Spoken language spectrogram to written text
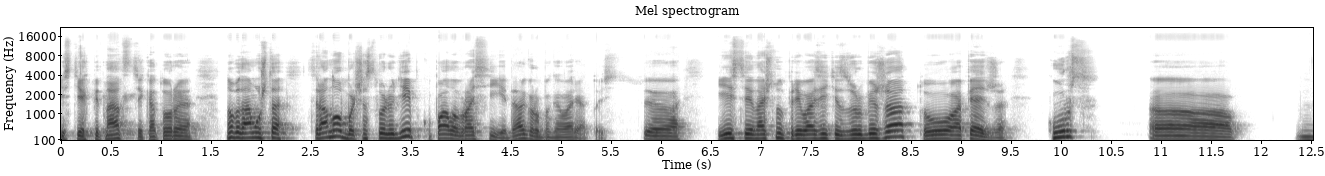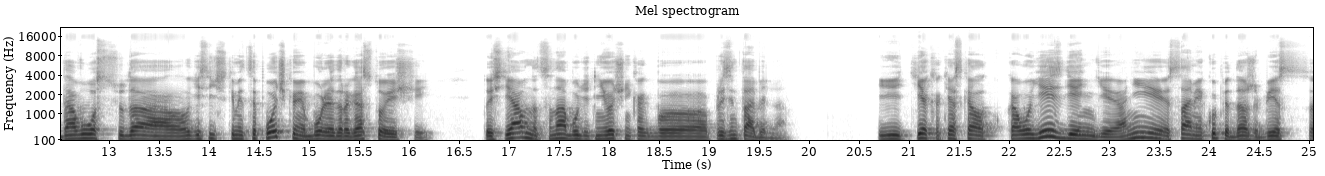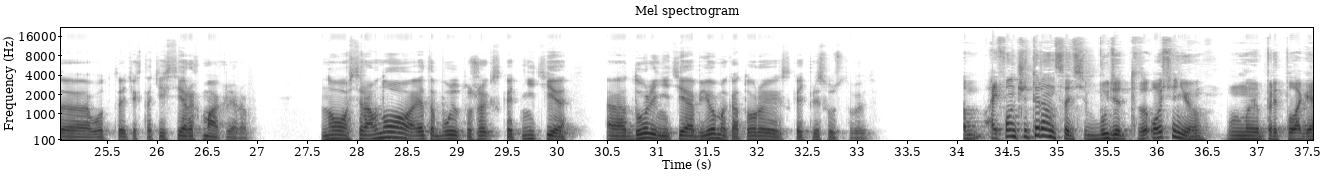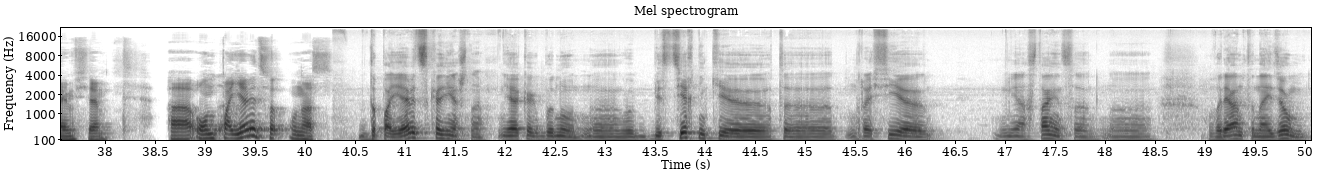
из тех 15, которые... Ну, потому что все равно большинство людей покупало в России, да, грубо говоря. То есть, э, если начнут привозить из-за рубежа, то, опять же, курс довоз сюда логистическими цепочками более дорогостоящий, то есть явно цена будет не очень как бы презентабельна. И те, как я сказал, у кого есть деньги, они сами купят даже без э, вот этих таких серых маклеров. Но все равно это будут уже, так сказать, не те э, доли, не те объемы, которые, так сказать, присутствуют. iPhone 14 будет осенью, мы предполагаем все. А он появится у нас? Да появится, конечно. Я как бы, ну, э, без техники это Россия не останется. Э, варианты найдем,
